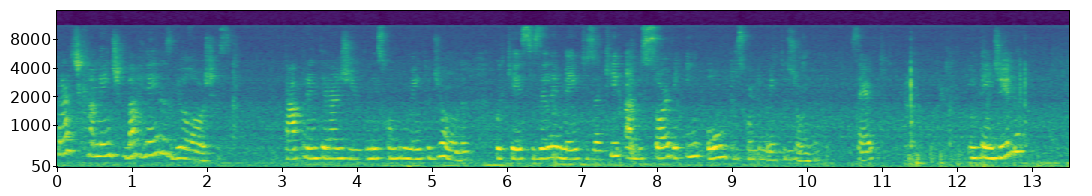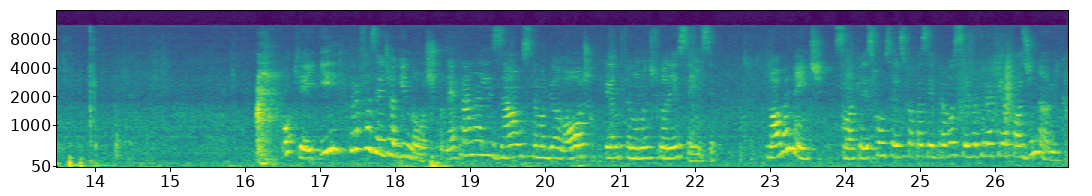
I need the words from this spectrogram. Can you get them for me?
praticamente barreiras biológicas. tá? Para interagir nesse comprimento de onda, porque esses elementos aqui absorvem em outros comprimentos de onda, certo? Entendido? Ok, e para fazer diagnóstico, né, para analisar um sistema biológico pelo fenômeno de fluorescência, novamente, são aqueles conceitos que eu passei para vocês na terapia pós-dinâmica.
